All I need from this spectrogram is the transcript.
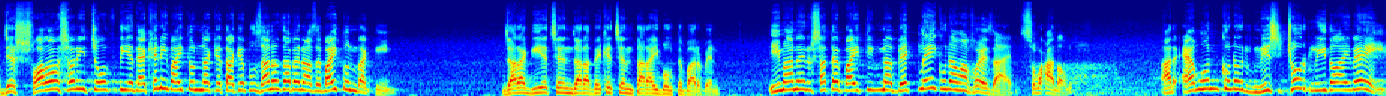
যে সরাসরি চোখ দিয়ে দেখেনি বাইতুল্লাহকে, তাকে বোঝানো যাবে না যে বাইতুল্লাহ কি। যারা গিয়েছেন, যারা দেখেছেন, তারাই বলতে পারবেন। ইমানের সাথে বাইতুল্লাহ দেখলেই গুনামাফ হয়ে যায় সোহান আর এমন কোনো নিষ্ঠুর হৃদয় নেই,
